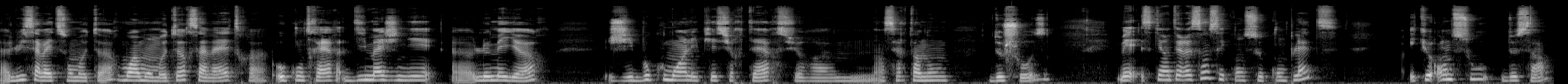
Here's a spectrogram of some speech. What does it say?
Euh, lui, ça va être son moteur. Moi, mon moteur, ça va être, euh, au contraire, d'imaginer euh, le meilleur. J'ai beaucoup moins les pieds sur terre sur un certain nombre de choses. Mais ce qui est intéressant, c'est qu'on se complète et que en dessous de ça,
